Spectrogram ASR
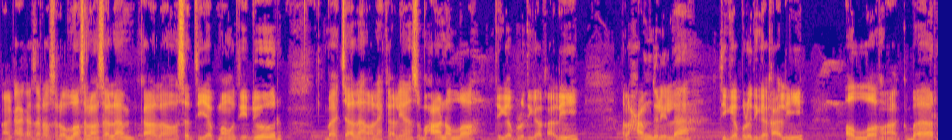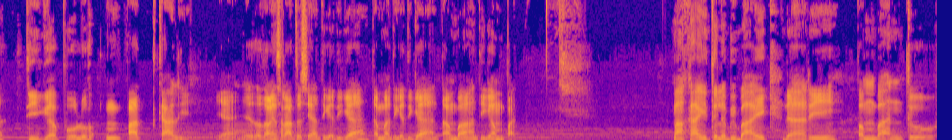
Maka kata Rasulullah SAW kalau setiap mau tidur bacalah oleh kalian subhanallah 33 kali alhamdulillah 33 kali Allahu Akbar 34 kali. Ya jadi totalnya 100 ya 33 tambah 33 tambah 34 maka itu lebih baik dari pembantu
